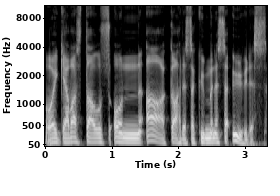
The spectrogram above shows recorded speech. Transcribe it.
Oikea vastaus on A 21.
